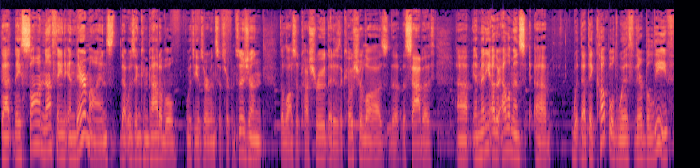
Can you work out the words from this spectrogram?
that they saw nothing in their minds that was incompatible with the observance of circumcision, the laws of kashrut, that is, the kosher laws, the, the Sabbath, uh, and many other elements uh, that they coupled with their belief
